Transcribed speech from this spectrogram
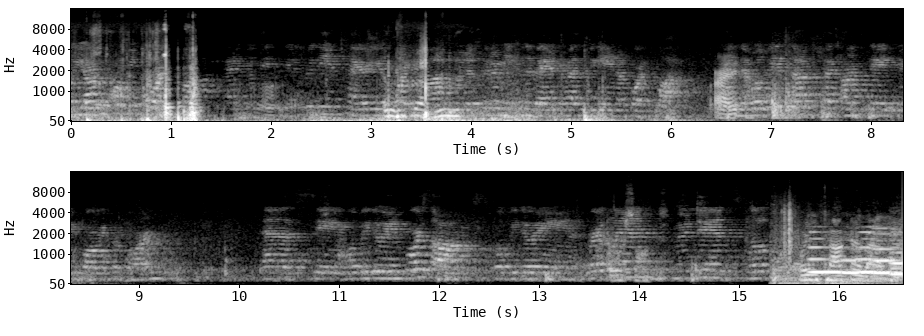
Alright. And there will be a sound check on stage before we perform. And let's see, we'll be doing four songs. We'll be doing Birdland, Moon Dance, Little. What are you talking about?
